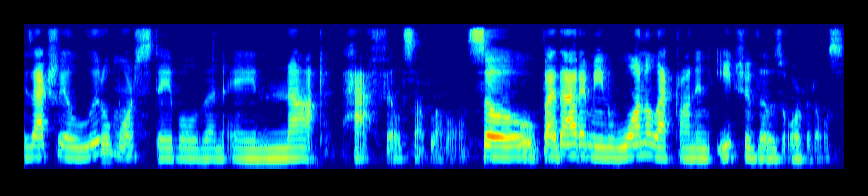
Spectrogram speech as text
is actually a little more stable than a not half-filled sublevel. So by that I mean one electron in each of those orbitals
